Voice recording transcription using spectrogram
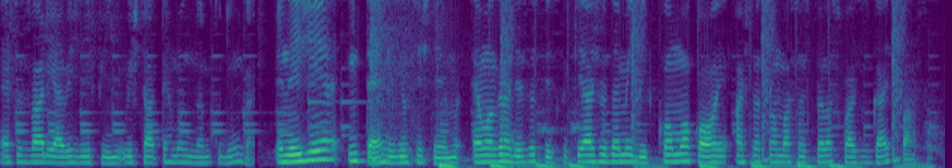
Essas variáveis definem o estado termodinâmico de um gás. Energia interna de um sistema é uma grandeza física que ajuda a medir como ocorrem as transformações pelas quais os gás passam.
